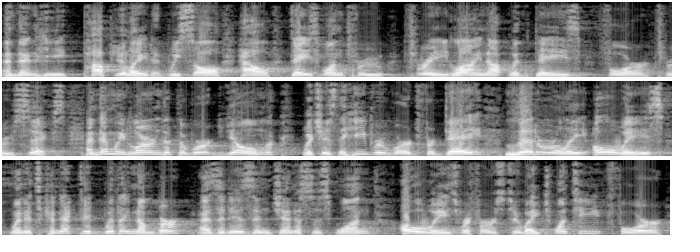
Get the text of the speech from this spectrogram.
and then he populated. We saw how days one through three line up with days four through six. And then we learned that the word yom, which is the Hebrew word for day, literally always, when it's connected with a number, as it is in Genesis 1, always refers to a 24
